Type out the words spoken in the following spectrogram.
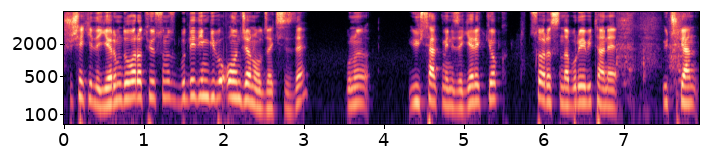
şu şekilde yarım duvar atıyorsunuz. Bu dediğim gibi 10 can olacak sizde. Bunu yükseltmenize gerek yok. Sonrasında buraya bir tane üçgen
